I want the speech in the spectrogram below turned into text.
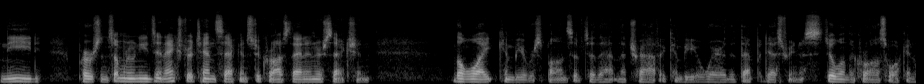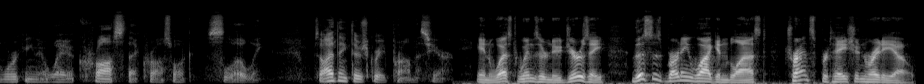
need person, someone who needs an extra 10 seconds to cross that intersection, the light can be responsive to that and the traffic can be aware that that pedestrian is still in the crosswalk and working their way across that crosswalk slowly. So I think there's great promise here. In West Windsor, New Jersey, this is Bernie Wagenblast, Transportation Radio.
